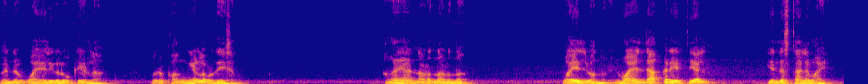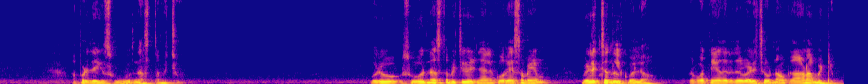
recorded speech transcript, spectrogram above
പിന്നെ വയലുകളും ഒക്കെയുള്ള ഒരു ഭംഗിയുള്ള പ്രദേശം. അങ്ങനെ ഞാൻ നടന്ന് നടന്ന് വയലിൽ വന്നു. വയലിന്റെ അക്കരെ എത്തിയാൽ എന്റെ സ്ഥലമായി. അപ്പോഴത്തേക്ക് സൂര്യൻ അസ്തമിച്ചു. ഒരു സൂര്യൻ അസ്തമിച്ചു കഴിഞ്ഞാലും കുറേ സമയം വെളിച്ചം നിൽക്കുമല്ലോ. ഒരു പ്രത്യേക തരത്തിൽ വെളിച്ചമുണ്ട് നമുക്ക് കാണാൻ പറ്റും.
